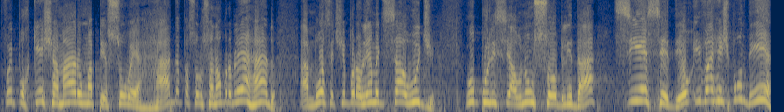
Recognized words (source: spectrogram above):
foi porque chamaram uma pessoa errada para solucionar um problema errado. A moça tinha problema de saúde. O policial não soube lidar, se excedeu e vai responder.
